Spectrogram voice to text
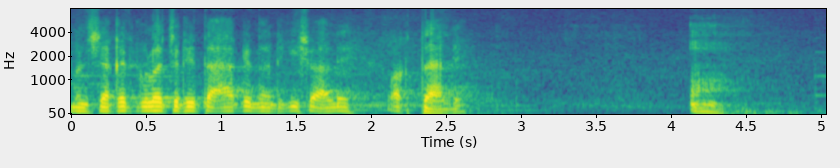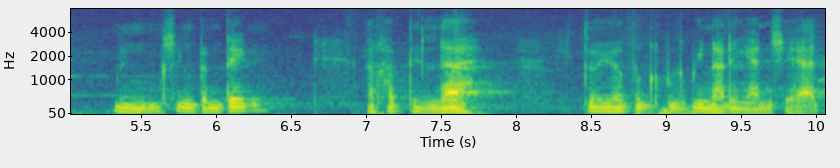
men saged kula critakake niki soalé wektale. Hmm. Sing penting alhamdulillah sedaya pinaringan sehat.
